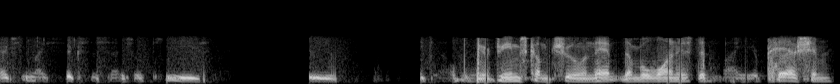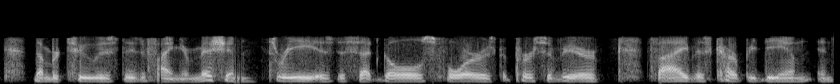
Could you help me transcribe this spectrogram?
actually my six essential keys to helping your dreams come true. And that number one is to define your passion. Number two is to define your mission. Three is to set goals. Four is to persevere. Five is carpe diem, and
